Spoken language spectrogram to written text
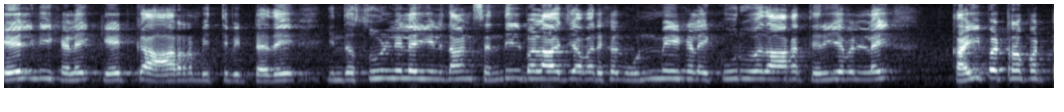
கேள்விகளை கேட்க ஆரம்பித்துவிட்டது. இந்த சூழ்நிலையில்தான் செந்தில் பாலாஜி அவர்கள் உண்மைகளை கூறுவதாக தெரியவில்லை. கைப்பற்றப்பட்ட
